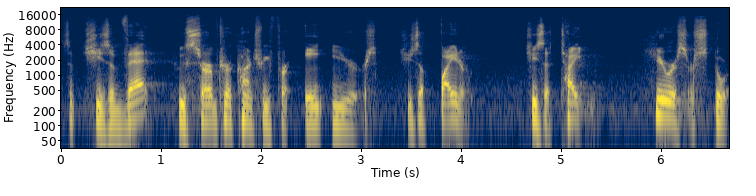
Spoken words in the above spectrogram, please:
So she's a vet who served her country for eight years. She's a fighter. She's a titan. Here is her story.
